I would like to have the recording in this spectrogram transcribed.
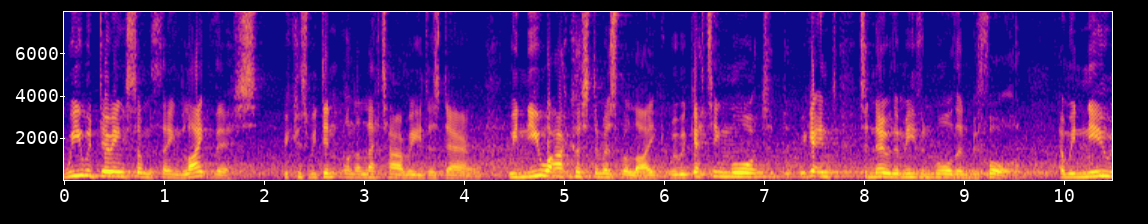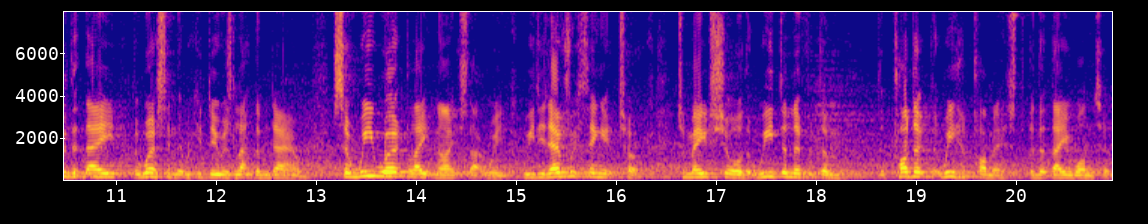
We were doing something like this because we didn't want to let our readers down. We knew what our customers were like. We were getting more to, we were getting to know them even more than before. And we knew that they, the worst thing that we could do was let them down. So we worked late nights that week. We did everything it took to make sure that we delivered them the product that we had promised and that they wanted.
